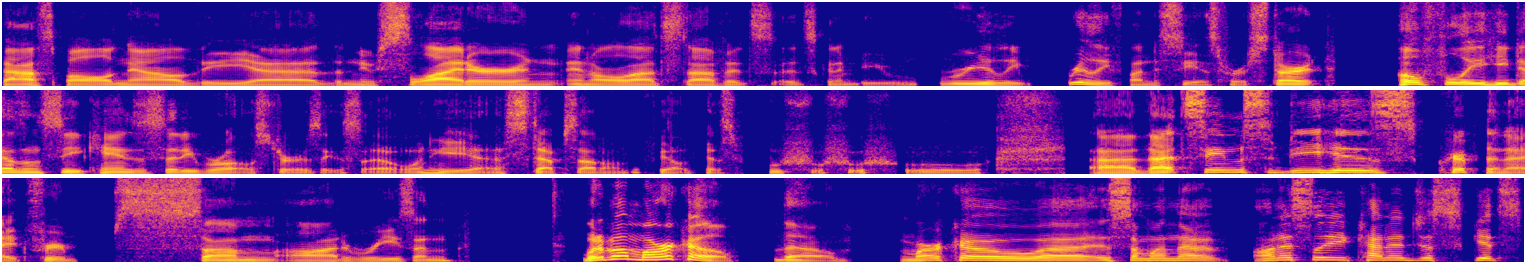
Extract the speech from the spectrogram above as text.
fastball now, the uh, the new slider and, and all that stuff. It's it's going to be really really fun to see his first start. Hopefully, he doesn't see Kansas City Royals jersey so when he uh, steps out on the field because uh, that seems to be his kryptonite for some odd reason. What about Marco though? Marco uh, is someone that honestly kind of just gets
